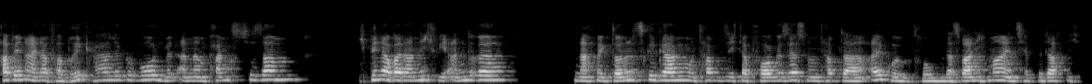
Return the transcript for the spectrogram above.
habe in einer Fabrikhalle gewohnt mit anderen Punks zusammen. Ich bin aber dann nicht wie andere nach McDonald's gegangen und habe sich davor gesessen und habe da Alkohol getrunken. Das war nicht meins. Ich habe gedacht, ich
